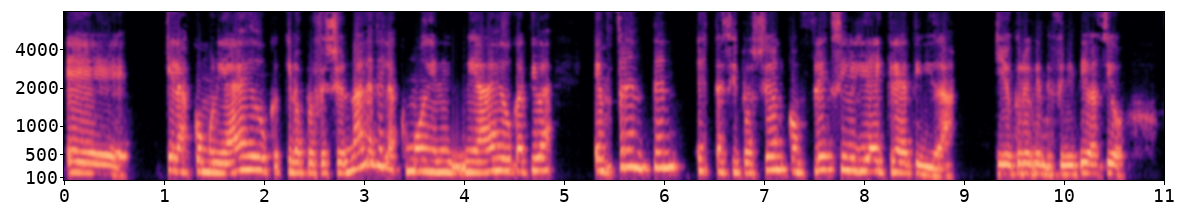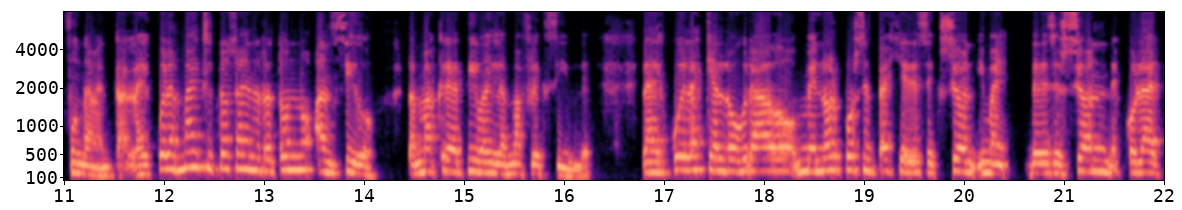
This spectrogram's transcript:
eh, que las comunidades, que los profesionales de las comunidades educativas enfrenten esta situación con flexibilidad y creatividad, que yo creo que en definitiva ha sido fundamental. Las escuelas más exitosas en el retorno han sido las más creativas y las más flexibles. Las escuelas que han logrado menor porcentaje de deserción, y de deserción escolar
